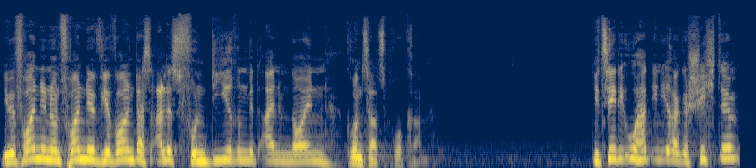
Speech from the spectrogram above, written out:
Liebe Freundinnen und Freunde, wir wollen das alles fundieren mit einem neuen Grundsatzprogramm. Die CDU hat in ihrer Geschichte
